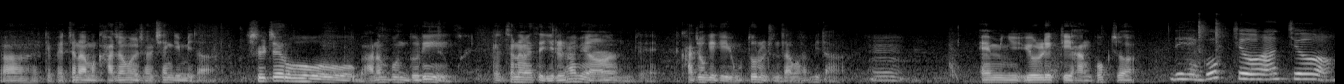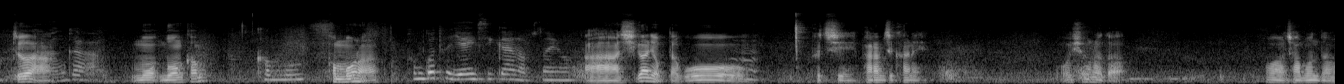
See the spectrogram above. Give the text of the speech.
아 이렇게 베트남은 가정을 잘 챙깁니다. 실제로 많은 분들이 베트남에서 일을 하면 이제 가족에게 용돈을 준다고 합니다. 응. Em du lịch thì Hàn Quốc chưa? đi Hàn Quốc chưa hả chưa Chưa hả? 안 가. Muốn, muốn không? không muốn không muốn hả? không có thời gian 시간 없어요 아 시간이 없다고? 응. 그치 바람직하네 어 시원하다 와 잠 온다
